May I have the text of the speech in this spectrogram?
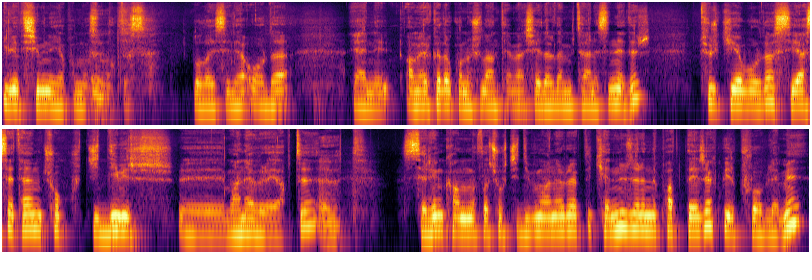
iletişiminin yapılması evet. noktası. Dolayısıyla orada yani Amerika'da konuşulan temel şeylerden bir tanesi nedir? Türkiye burada siyaseten çok ciddi bir e, manevra yaptı. Evet. Serin kanlılıkla çok ciddi bir manevra yaptı. Kendi üzerinde patlayacak bir problemi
